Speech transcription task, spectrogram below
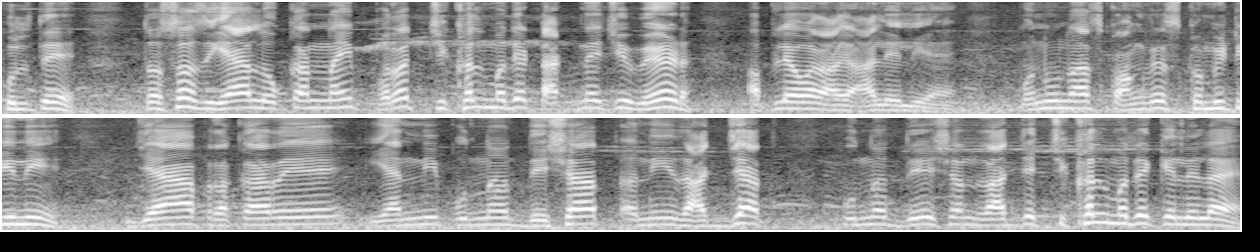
फुलते तसंच या लोकांनाही परत चिखलमध्ये टाकण्याची वेळ आपल्यावर आ- आलेली आहे. म्हणून आज काँग्रेस कमिटीने ज्या प्रकारे यांनी पूर्ण देशात आणि राज्यात पूर्ण देश आणि राज्य चिखलमध्ये केलेलं आहे.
